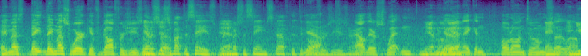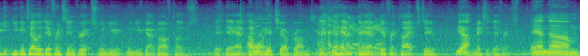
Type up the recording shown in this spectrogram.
they must they, they must work if golfers use them. Yeah, I was just so, about to say it's pretty Yeah. much the same stuff that the yeah, golfers use, right? out there sweating. Yep. You Oh, yeah. and they can hold on to them. And, so and um, you can, you can tell the difference in grips when you when you got golf clubs. They, they have. I won't hit you. I promise. They, they have Yeah, they have yeah. different types too. Yeah. It makes a difference. And um,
